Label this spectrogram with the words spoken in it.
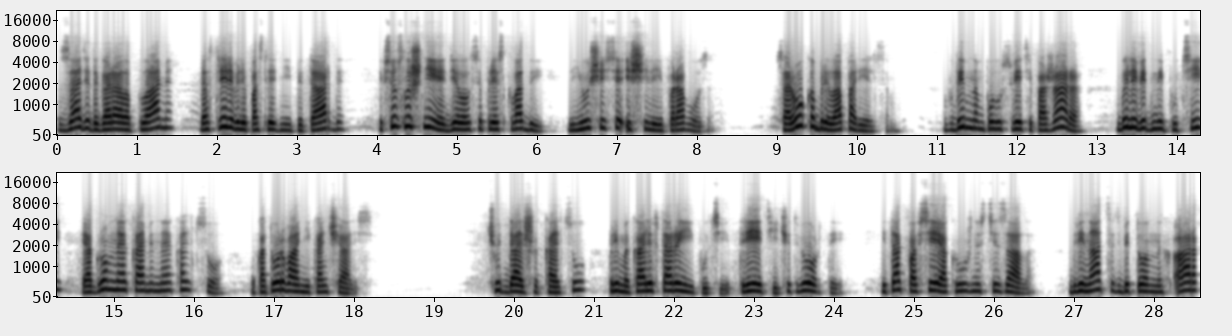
Сзади догорало пламя, достреливали последние петарды, и все слышнее делался плеск воды, льющийся из щелей паровоза. Сорока брела по рельсам. В дымном полусвете пожара были видны пути и огромное каменное кольцо, у которого они кончались. Чуть дальше к кольцу примыкали вторые пути, третьи, четвертые, и так по всей окружности зала. Двенадцать бетонных арок,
